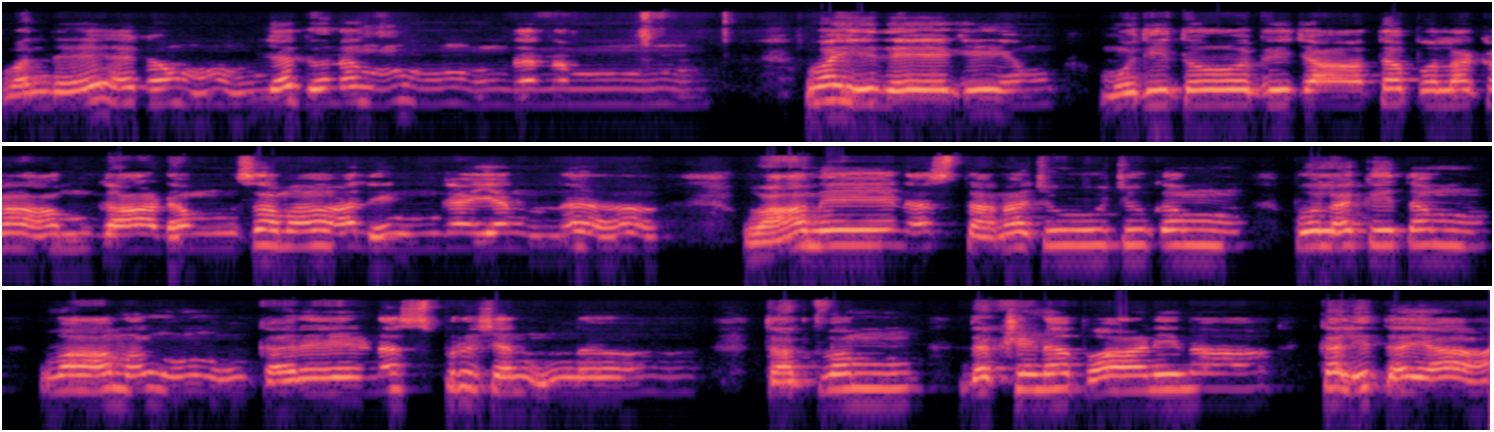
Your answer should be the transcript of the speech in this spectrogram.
వందేకం యదునందనం. వైదేహీం ముదితోభిజాత పులకాం గాఢం సమాలింగయన్న వామేన స్తనచూచుకం పులకితం వామంకరేణ స్పృశన్ తత్వం దక్షిణపాణినా కలితయా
